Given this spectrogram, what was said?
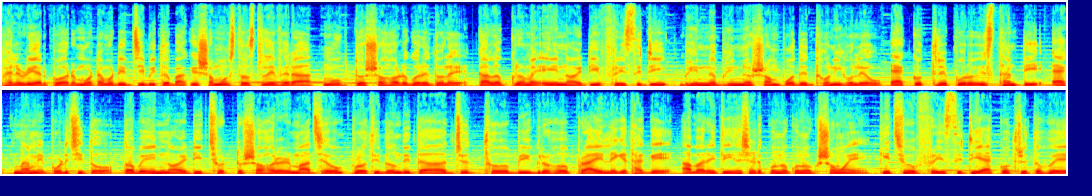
ভ্যালেরিয়ার পর মোটামুটি জীবিত বাকি সমস্ত স্লেভেরা মুক্ত শহর গড়ে তোলে। কালক্রমে এই নয়টি ফ্রি সিটি ভিন্ন ভিন্ন সম্পদের ধনী হলেও একত্রে পুরো স্থানটি এক নামে পরিচিত। তবে এই নয়টি ছোট্ট শহরের মাঝেও প্রতিদ্বন্দ্বিতা, যুদ্ধ, বিগ্রহ প্রায় লেগে থাকে। আবার ইতিহাসের কোনো কোনো সময়ে কিছু ফ্রি সিটি একত্রিত হয়ে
